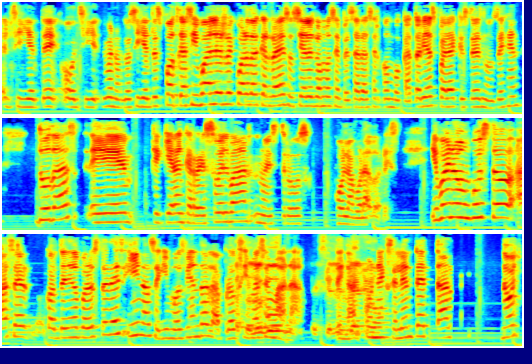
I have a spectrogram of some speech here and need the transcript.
el siguiente, o el siguiente, bueno, los siguientes podcasts. Igual les recuerdo que en redes sociales vamos a empezar a hacer convocatorias para que ustedes nos dejen dudas eh, que quieran que resuelvan nuestros colaboradores. Y bueno, un gusto hacer contenido para ustedes y nos seguimos viendo la próxima semana. tengan un excelente tarde, noche.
